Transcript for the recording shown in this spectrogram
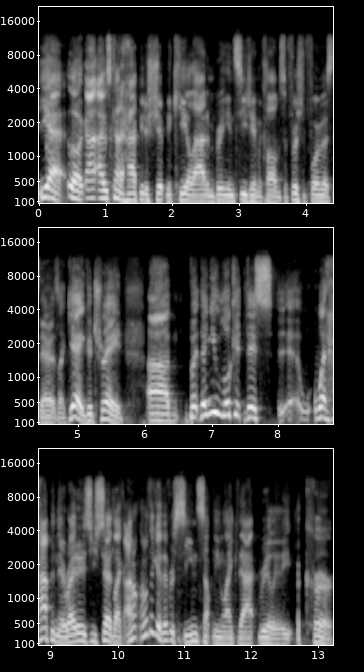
Yeah, look, I, I was kind of happy to ship Nickeil out and bring in CJ McCollum. So first and foremost, there, I was like, "Yeah, good trade." Um, but then you look at this, uh, what happened there, right? And as you said, like I don't, I don't think I've ever seen something like that really occur.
